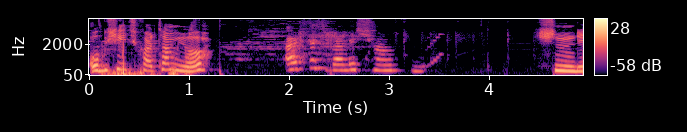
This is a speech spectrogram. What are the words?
O bir şey çıkartamıyor. Arkadaşlar bende şans yok. Şimdi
